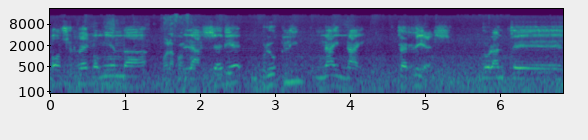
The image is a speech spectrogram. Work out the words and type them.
os recomienda Hola, Juanjo. la serie Brooklyn Nine-Nine. Te ríes durante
